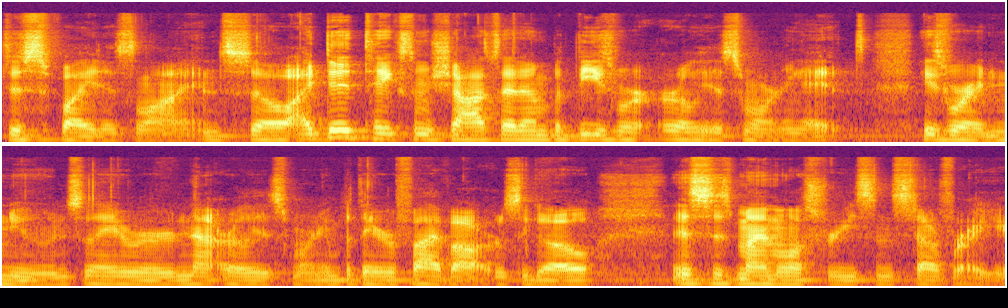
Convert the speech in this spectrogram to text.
despite his line. So I did take some shots at him, but these were early this morning. It, these were at noon, so they were not early this morning, but they were five hours ago. This is my most recent stuff right here.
